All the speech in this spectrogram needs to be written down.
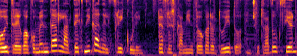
Hoy traigo a comentar la técnica del free cooling, refrescamiento gratuito en su traducción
